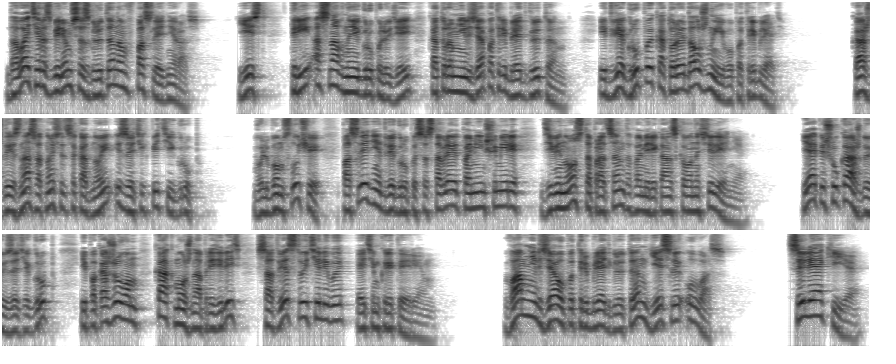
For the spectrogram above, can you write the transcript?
Давайте разберемся с глютеном в последний раз. Есть три основные группы людей, которым нельзя потреблять глютен, и две группы, которые должны его потреблять. Каждый из нас относится к одной из этих пяти групп. В любом случае, последние две группы составляют по меньшей мере 90% американского населения. Я опишу каждую из этих групп и покажу вам, как можно определить, соответствуете ли вы этим критериям. Вам нельзя употреблять глютен, если у вас целиакия.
